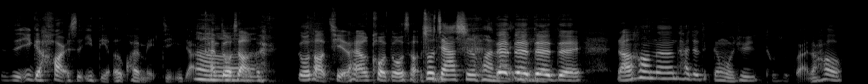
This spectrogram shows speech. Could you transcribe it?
就是一个 heart 是一点二块美金，这样看多少的 多少钱，还要扣多少。做家事换对对对对。然后呢，他就跟我去图书馆，然后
